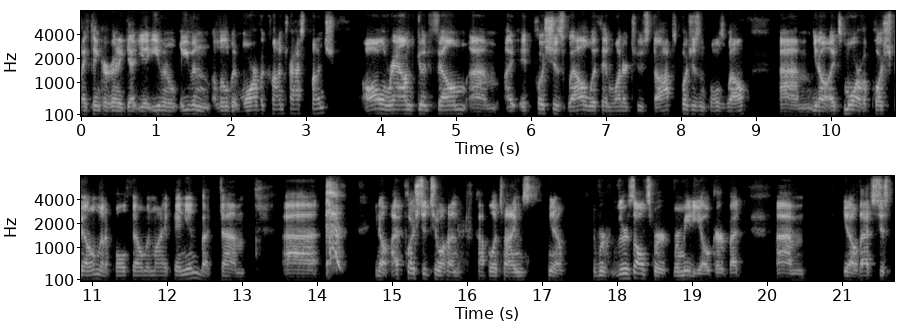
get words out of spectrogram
I think are going to get you even even a little bit more of a contrast punch. All around good film. Um, I, it pushes well within one or two stops, pushes and pulls well. Um, you know, it's more of a push film than a pull film, in my opinion. But um, uh, you know, I pushed it to 100 a couple of times. You know, the, re- the results were, were mediocre, but um, you know, that's just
